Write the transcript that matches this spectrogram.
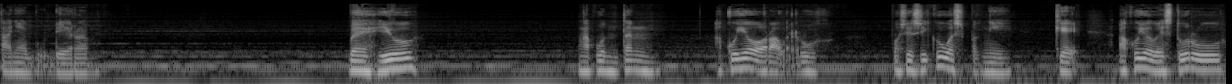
Tanya Bu Deram. Behyu ngapunten aku yo ora weruh posisiku wes bengi kek aku yo wes turu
